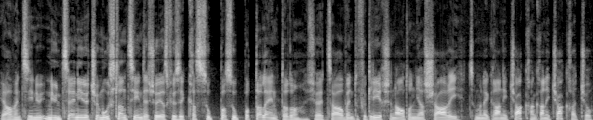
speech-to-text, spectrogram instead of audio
ja, wenn sie 19 nicht schon im Ausland sind, hast du ja das Gefühl, kein super, super Talent, oder? Ist ja jetzt auch, wenn du vergleichst, einen Ardon Yashari zu einem Granit Xhaka. Granit Xhaka hat schon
